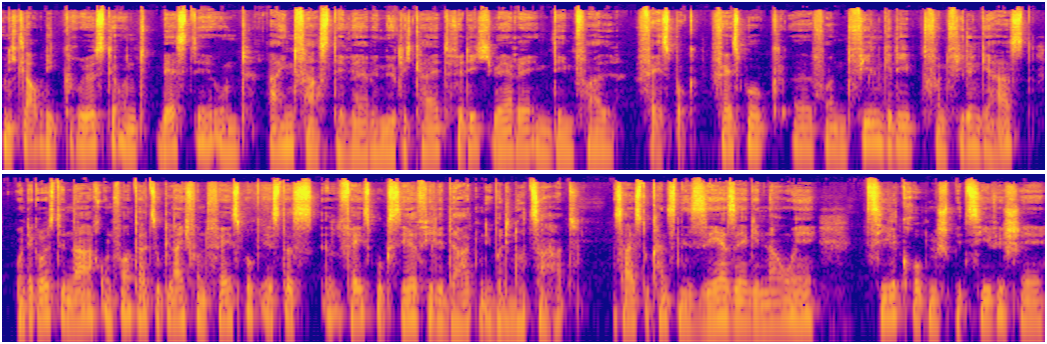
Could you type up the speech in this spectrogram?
Und ich glaube, die größte und beste und einfachste Werbemöglichkeit für dich wäre in dem Fall Facebook. Facebook äh, von vielen geliebt, von vielen gehasst. Und der größte Nach- und Vorteil zugleich von Facebook ist, dass äh, Facebook sehr viele Daten über die Nutzer hat. Das heißt, du kannst eine sehr, sehr genaue, zielgruppenspezifische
